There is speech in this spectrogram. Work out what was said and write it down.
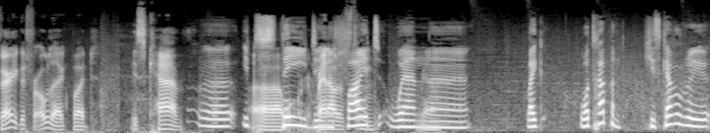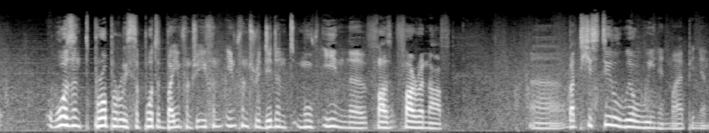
very good for Oleg, but his cab. uh, it uh, stayed in a out of steam. fight when, uh, like, what happened? His cavalry wasn't properly supported by infantry. Even infantry didn't move in uh, far, far enough. Uh, but he still will win, in my opinion.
